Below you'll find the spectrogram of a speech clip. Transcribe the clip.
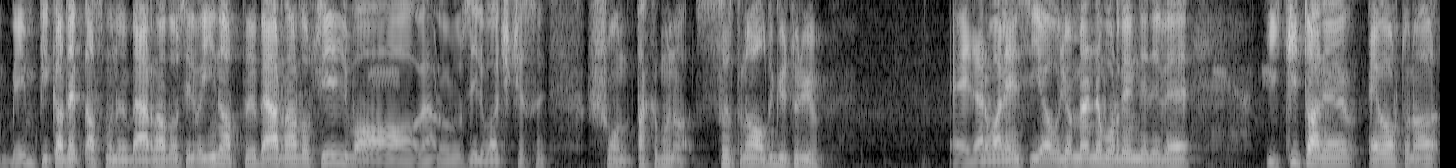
Benfica deplasmanı Bernardo Silva yine attı. Bernardo Silva. Bernardo Silva açıkçası şu an takımını sırtına aldı götürüyor. Eder Valencia hocam ben de buradayım dedi ve iki tane Everton'a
